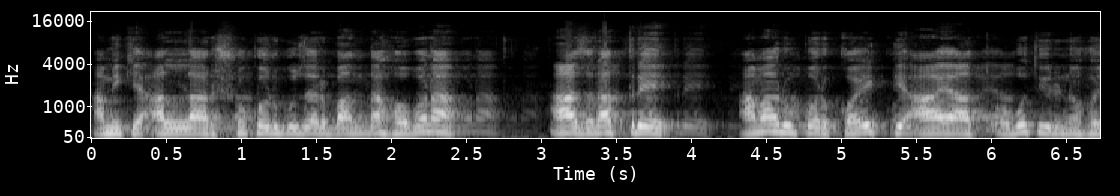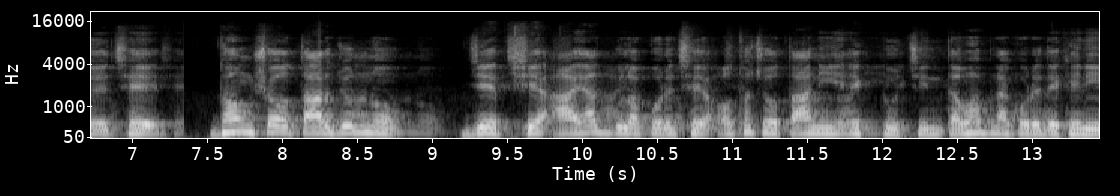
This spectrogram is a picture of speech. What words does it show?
আমি কি আল্লাহর শকর গুজার বান্দা হব না? আজ রাত্রে আমার উপর কয়েকটি আয়াত অবতীর্ণ হয়েছে ধ্বংস তার জন্য যে সে আয়াতগুলা পড়েছে অথচ তা নিয়ে একটু চিন্তা ভাবনা করে দেখেনি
